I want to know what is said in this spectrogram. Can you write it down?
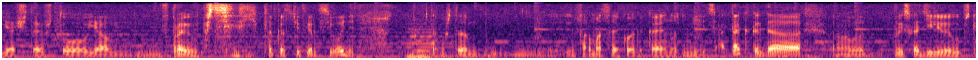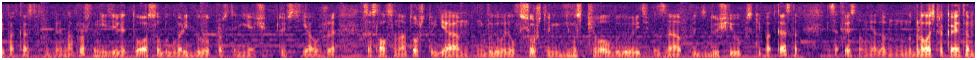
я считаю, что я вправе выпустить подкаст в четверг сегодня, потому что информация кое-какая, но имеется. А так, когда э, происходили выпуски подкастов, например, на прошлой неделе, то особо говорить было просто не о чем. То есть я уже сослался на то, что я выговорил все, что не успевал выговорить за предыдущие выпуски подкастов, и, соответственно, у меня набралась какая-то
